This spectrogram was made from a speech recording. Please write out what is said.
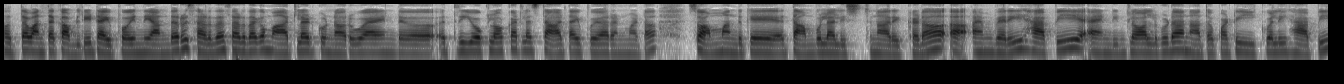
మొత్తం అంతా కంప్లీట్ అయిపోయింది. అందరూ సరదా సరదాగా మాట్లాడుకున్నారు. అండ్ త్రీ ఓ క్లాక్ అట్లా స్టార్ట్ అయిపోయారనమాట సో అమ్మ అందుకే తాంబూలాలు ఇస్తున్నారు ఇక్కడ. ఐఎమ్ వెరీ హ్యాపీ అండ్ ఇంట్లో వాళ్ళు కూడా నాతో పాటు ఈక్వలీ హ్యాపీ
